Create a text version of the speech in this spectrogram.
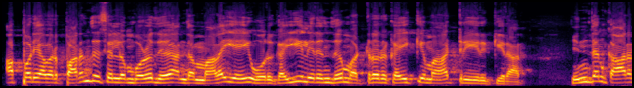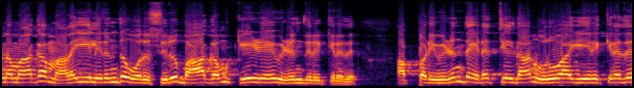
அப்படி அவர் பறந்து செல்லும் பொழுது அந்த மலையை ஒரு கையிலிருந்து மற்றொரு கைக்கு மாற்றி இருக்கிறார் இதன் காரணமாக மலையிலிருந்து ஒரு சிறு பாகம் கீழே விழுந்திருக்கிறது. அப்படி விழுந்த இடத்தில்தான் உருவாகி இருக்கிறது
